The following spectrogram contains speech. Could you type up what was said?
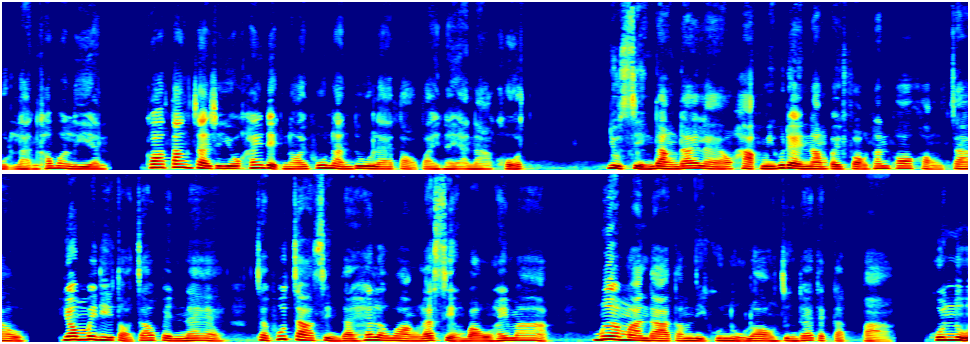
บุตรหลานเข้ามาเรียน ก็ตั้งใจจะยกให้เด็กน้อยผู้นั้นดูแลต่อไปในอนาคต หยุดเสียงดังได้แล้ว หากมีผู้ใดนำไปฟ้องท่านพ่อของเจ้า ย่อมไม่ดีต่อเจ้าเป็นแน่ จะพูดจาสิ่งใดให้ระวังและเสียงเบาให้มากเมื่อมารดาตำหนิคุณหนูรองจึงได้แต่กัดปาก คุณหนู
